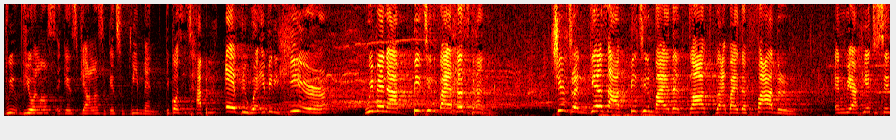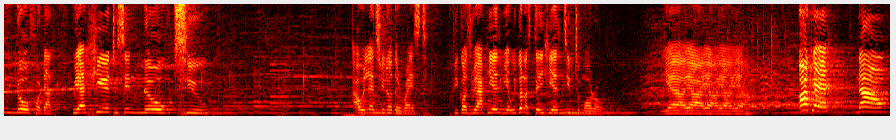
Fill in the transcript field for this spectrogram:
violence against violence against women because it's happening everywhere even here women are beaten by husband children girls are beaten by the dad by, by the father and we are here to say no for that we are here to say no to I will let you know the rest. Because we are here, we're going to stay here till tomorrow. Yeah, yeah, yeah, yeah, yeah. Okay, now,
